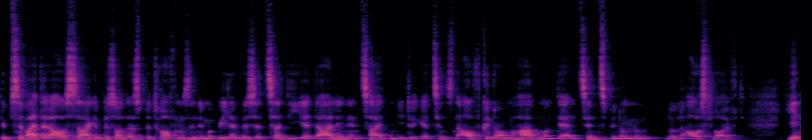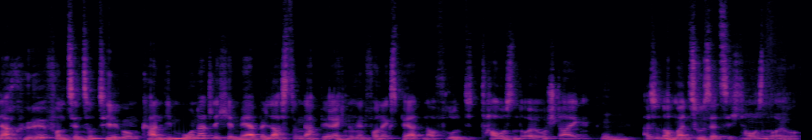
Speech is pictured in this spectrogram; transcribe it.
gibt es eine weitere Aussage, besonders betroffen sind Immobilienbesitzer, die ihr Darlehen in Zeiten niedriger Zinsen aufgenommen haben und deren Zinsbindung nun, nun ausläuft. Je nach Höhe von Zins und Tilgung kann die monatliche Mehrbelastung nach Berechnungen von Experten auf rund 1000 Euro steigen. Mhm. Also nochmal zusätzlich 1000 Euro.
